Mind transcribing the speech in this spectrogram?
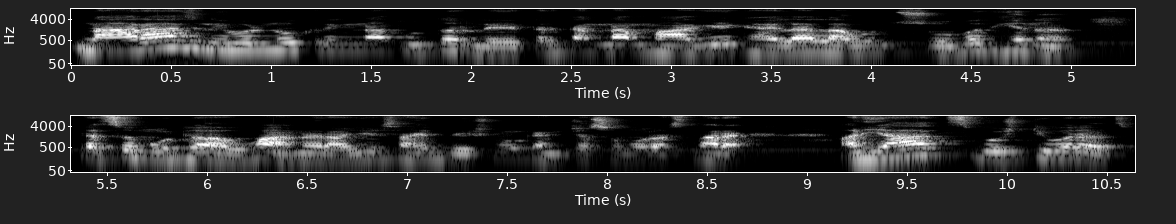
नाराज निवडणूक रिंगणात उतरले तर त्यांना मागे घ्यायला लावून सोबत घेणं याचं मोठं आव्हान राजेसाहेब देशमुख यांच्या समोर असणार आहे. आणि याच गोष्टीवरच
